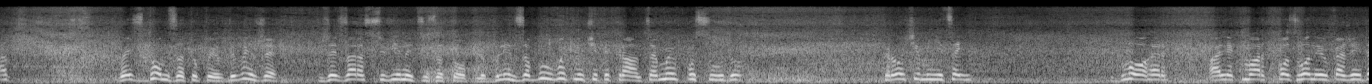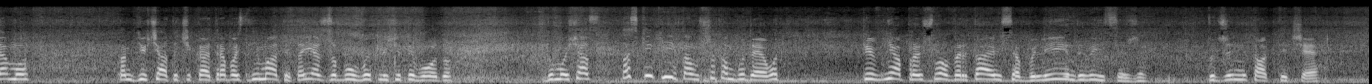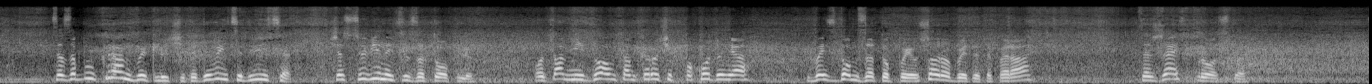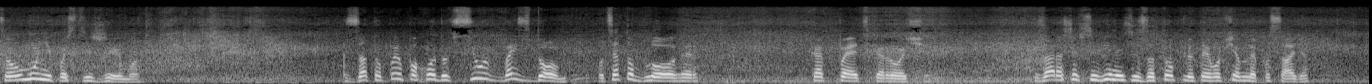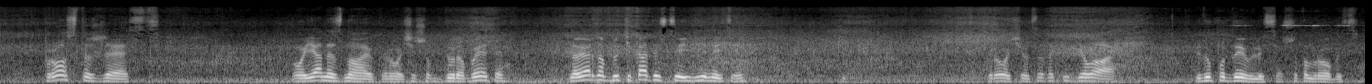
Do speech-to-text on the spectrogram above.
весь дом затопив. Диви вже, вже зараз всю Вінницю затоплю. Блін, забув виключити кран. Це мив посуду. Коротше, мені цей блогер Алік Марк позвонив, каже, йдемо. Там дівчата чекають, треба знімати, та я ж забув виключити воду. Думаю, зараз, та скільки там, що там буде? От півдня пройшло, вертаюся, блін, дивіться вже. Тут же не так тече. Це забув кран виключити, дивіться, дивіться. Зараз всю Вінницю затоплю. От там мій дом, там, коротше, походу я весь дом затопив. Що робити тепер, а? Це жесть просто. Це уму непостижимо. Затопив, походу, всю весь дом. Оце то блогер. Капець, коротше. Зараз я всю Вінницю затоплю та й взагалі мене посадять. Просто жесть. О, я не знаю, коротше, що буду робити. Навірно, буду тікати з цієї Вінниці. Коротше, оце такі діла. Піду подивлюся, що там робиться.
